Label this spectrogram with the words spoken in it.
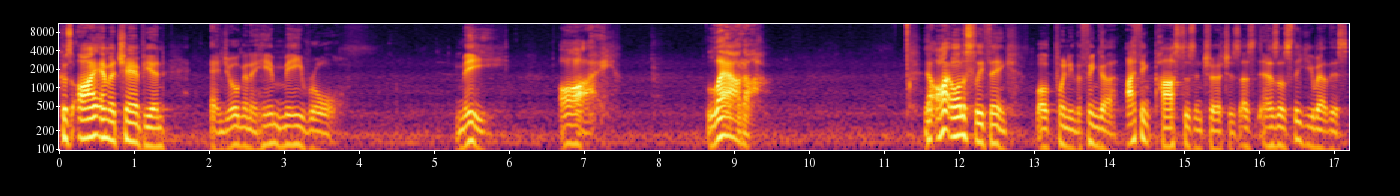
because I am a champion and you're going to hear me roar. Me, I, louder. Now, I honestly think, while pointing the finger, I think pastors and churches, as, as I was thinking about this,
